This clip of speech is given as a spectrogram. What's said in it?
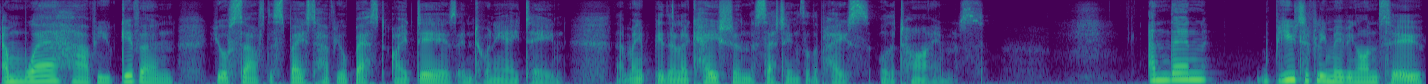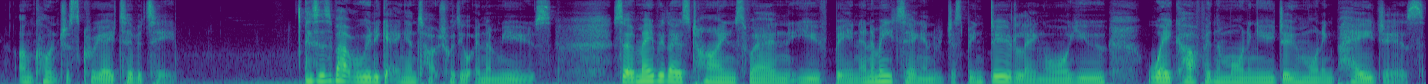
And where have you given yourself the space to have your best ideas in 2018? That may be the location, the settings, or the place, or the times. And then beautifully moving on to unconscious creativity. This is about really getting in touch with your inner muse. So maybe those times when you've been in a meeting and you've just been doodling, or you wake up in the morning, you do morning pages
